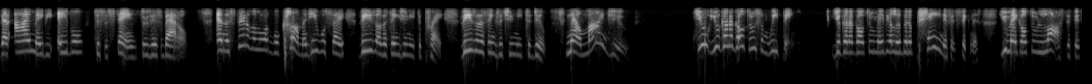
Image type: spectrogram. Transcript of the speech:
that I may be able to sustain through this battle. And the Spirit of the Lord will come and He will say, These are the things you need to pray. These are the things that you need to do. Now, mind you, you you're gonna go through some weeping. You're going to go through maybe a little bit of pain if it's sickness. You may go through loss if it's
